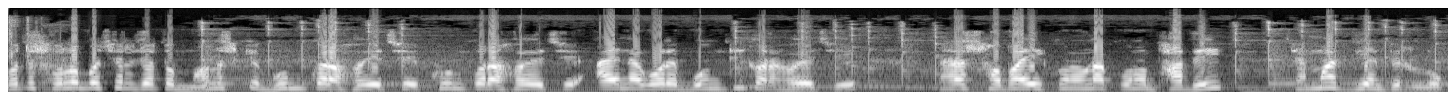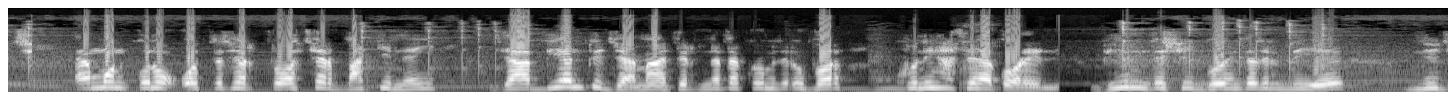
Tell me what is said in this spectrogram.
গত ষোলো বছর যত মানুষকে গুম করা হয়েছে, খুন করা হয়েছে আয়নাগরে বন্দী করা হয়েছে, তারা সবাই কোনো না কোনো ভাবে জামাত বিএনপির লোক ছিল। এমন কোনো অত্যাচার টর্চার বাকি নেই যা বিএনপি জামায়াতের নেতাকর্মীদের উপর খুনি হাসিনা করেন। ভীম দেশি গোয়েন্দাদের দিয়ে নিজ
